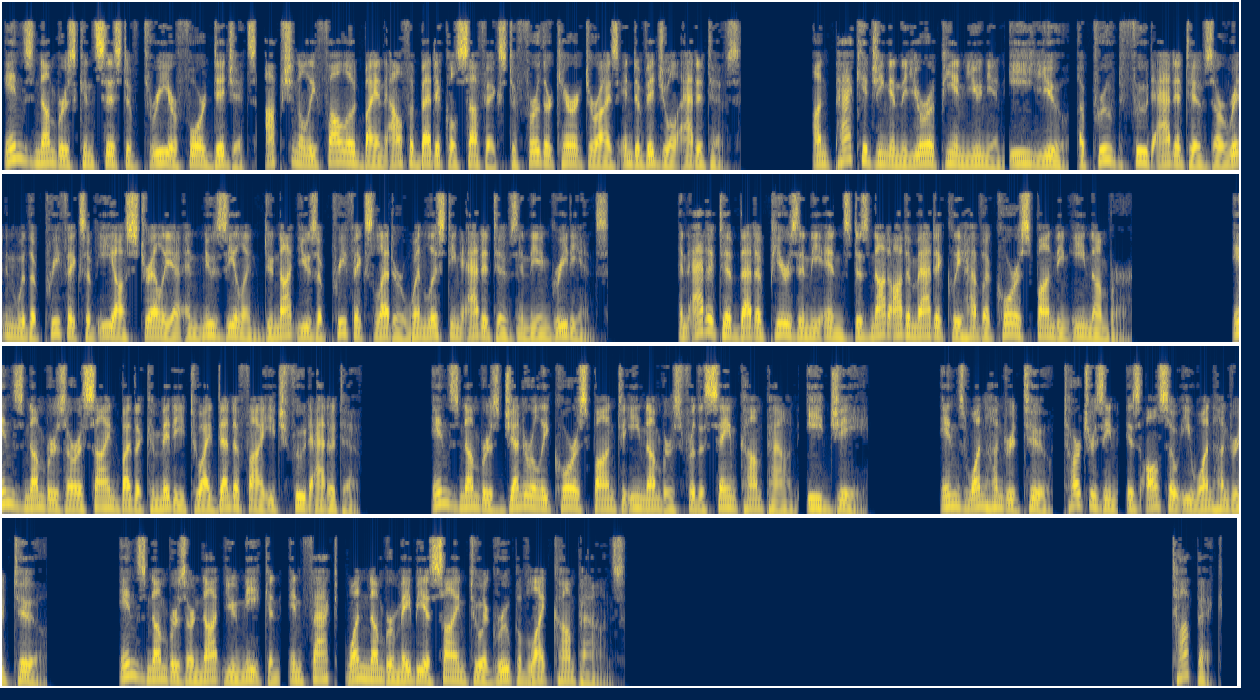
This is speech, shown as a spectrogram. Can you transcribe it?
INS numbers consist of three or four digits, optionally followed by an alphabetical suffix to further characterize individual additives. On packaging in the European Union (EU), approved food additives are written with a prefix of E. Australia and New Zealand do not use a prefix letter when listing additives in the ingredients. An additive that appears in the INS does not automatically have a corresponding E number. INS numbers are assigned by the committee to identify each food additive. INS numbers generally correspond to E numbers for the same compound, e.g. INS 102, tartrazine, is also E102. INS numbers are not unique and, in fact, one number may be assigned to a group of like compounds.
